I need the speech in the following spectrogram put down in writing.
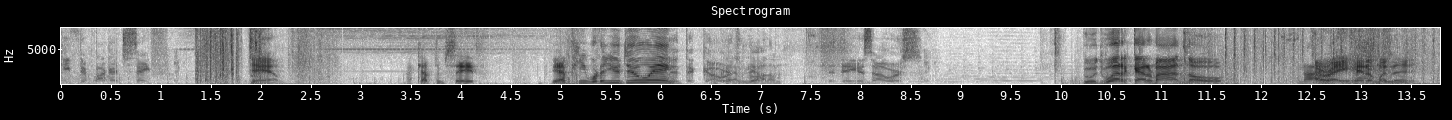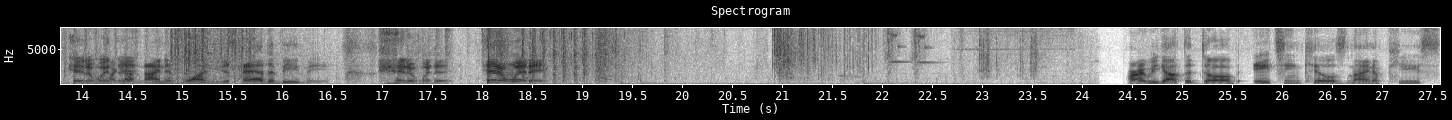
Keep the package safe. Damn. I kept him safe. VIP, what are you doing? Let the cowards Okay, we got him. The day is ours. Good work, hermano. Nine All right, hit him with it. Hit him Oh with my it. god, 9 and 1. You just had to beat me. Hit him with it. Hit him with it. All right, we got the dub. 18 kills, 9 apiece.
